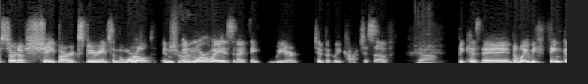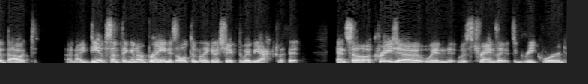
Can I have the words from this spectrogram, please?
sort of shape our experience in the world in, sure. in more ways than i think we are typically conscious of. Yeah. Because they the way we think about an idea of something in our brain is ultimately going to shape the way we act with it and so akrasia, when it was translated, it's a Greek word,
